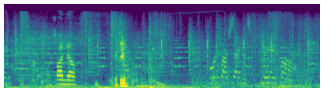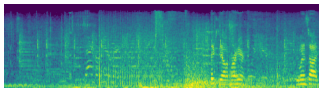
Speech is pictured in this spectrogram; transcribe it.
I'm sliding down. With you. 45 seconds. Grenade fire. Tango here, mate. 60 on him right here. He went inside.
